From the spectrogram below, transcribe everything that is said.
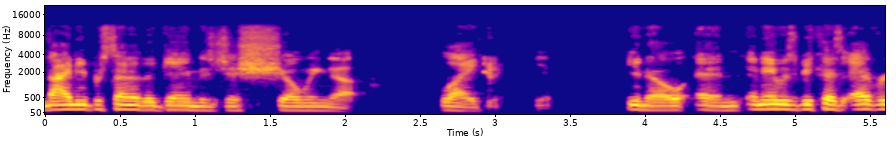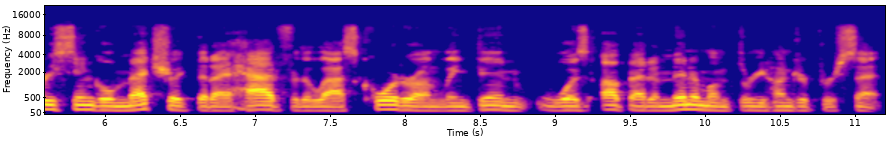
90% of the game is just showing up, like you know, and and it was because every single metric that I had for the last quarter on LinkedIn was up at a minimum 300 percent,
